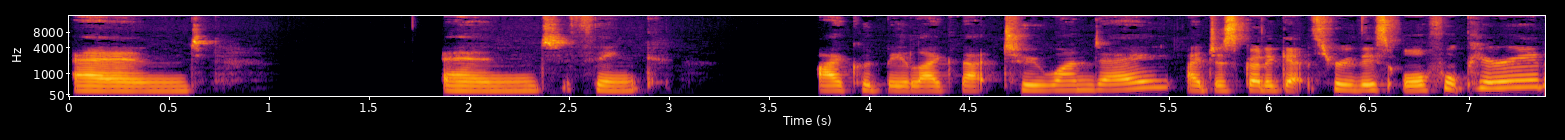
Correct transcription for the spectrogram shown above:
and and think I could be like that too one day. I just got to get through this awful period.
